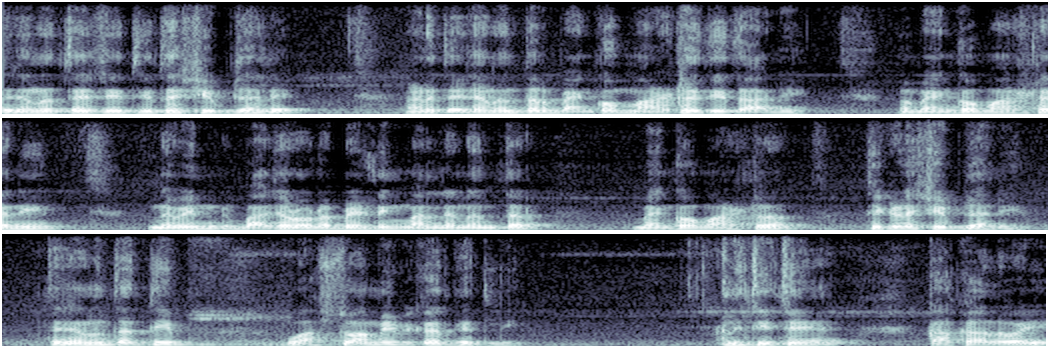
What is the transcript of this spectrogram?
त्याच्यानंतर त्याचे तिथं शिफ्ट झाले. आणि त्याच्यानंतर बँक ऑफ महाराष्ट्र तिथं आली. मग बँक ऑफ महाराष्ट्राने नवीन बाजारवाला बिल्डिंग बांधल्यानंतर बँक ऑफ महाराष्ट्र तिकडे शिफ्ट झाली. त्याच्यानंतर ती वास्तू आम्ही विकत घेतली. आणि तिथे काका हलवाई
